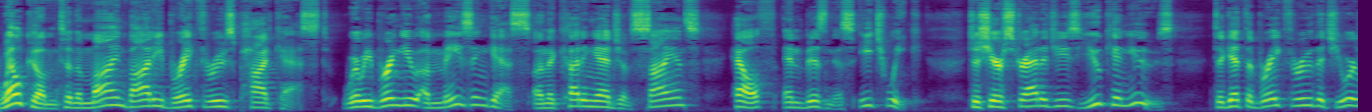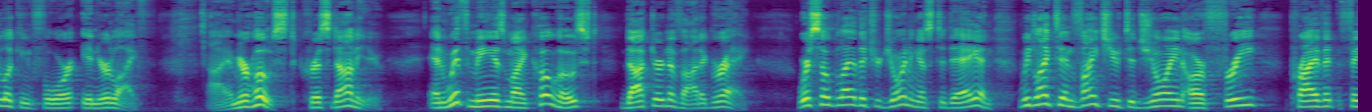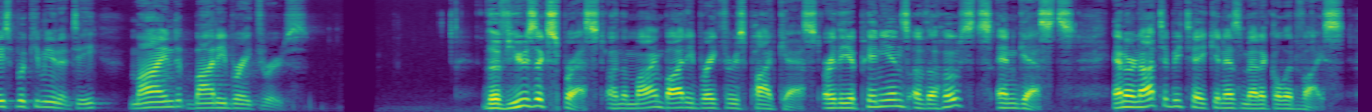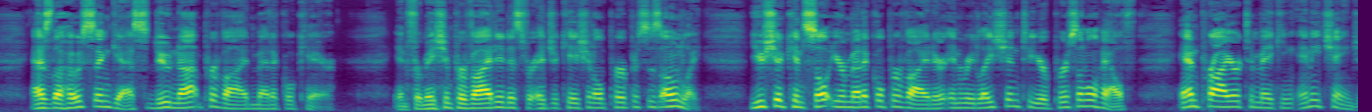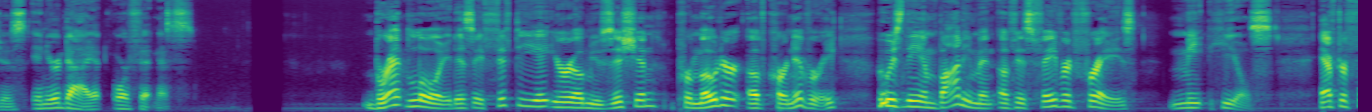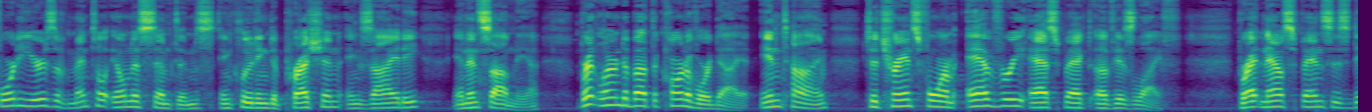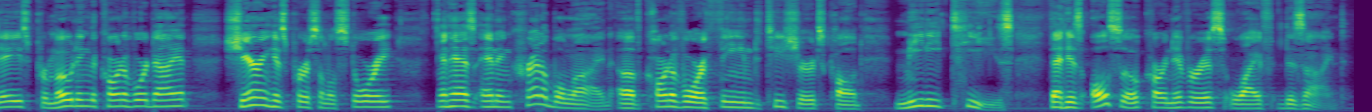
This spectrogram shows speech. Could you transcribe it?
Welcome to the Mind Body Breakthroughs podcast, where we bring you amazing guests on the cutting edge of science, health, and business each week to share strategies you can use to get the breakthrough that you are looking for in your life. I am your host, Chris Donahue, and with me is my co host, Dr. Nevada Gray. We're so glad that you're joining us today, and we'd like to invite you to join our free private Facebook community Mind Body Breakthroughs. The views expressed on the Mind Body Breakthroughs podcast are the opinions of the hosts and guests and are not to be taken as medical advice, as the hosts and guests do not provide medical care. Information provided is for educational purposes only. You should consult your medical provider in relation to your personal health and prior to making any changes in your diet or fitness. Brett Lloyd is a 58 year old musician, promoter of carnivory, who is the embodiment of his favorite phrase, meat heals. After 40 years of mental illness symptoms, including depression, anxiety, and insomnia, Brett learned about the carnivore diet in time to transform every aspect of his life. Brett now spends his days promoting the carnivore diet, sharing his personal story, and has an incredible line of carnivore themed t shirts called Meaty Tees that his also carnivorous wife designed.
